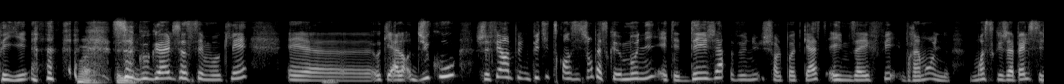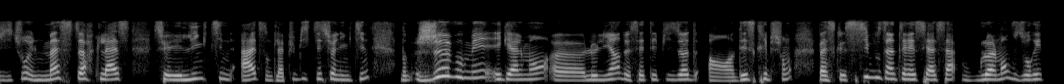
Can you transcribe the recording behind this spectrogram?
payer sur Google sur ces mots-clés. Et euh, ok, alors du coup, je fais un peu une petite transition parce que Moni était déjà venue sur le podcast et il nous avait fait vraiment une, moi ce que j'appelle, c'est toujours une masterclass sur les LinkedIn Ads, donc la publicité sur LinkedIn. Donc je vous mets également euh, le lien de cet épisode en description parce que si vous vous intéressez à ça, globalement, vous aurez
